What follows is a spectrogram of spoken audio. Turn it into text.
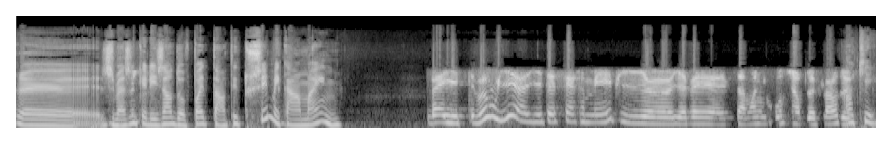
Euh, J'imagine que les gens doivent pas être tentés de toucher, mais quand même. Ben, il était, oui, oui, euh, il était fermé. Puis euh, il y avait évidemment une grosse gerbe de fleurs. OK. Il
